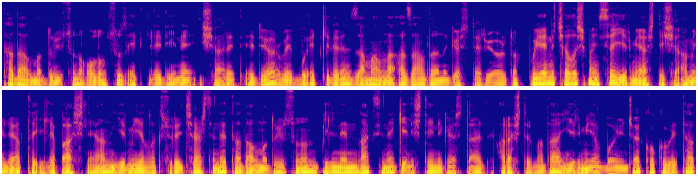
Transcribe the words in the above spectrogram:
tad alma duyusunu olumsuz etkilediğine işaret ediyor ve bu etkilerin zamanla azaldığını gösteriyordu. Bu yeni çalışma ise 20 yaş dişi ameliyatı ile başlayan 20 yıllık süre içerisinde tad alma duyusunun bilinenin aksine geliştiğini gösterdi. Araştırmada 20 yıl boyunca koku ve tat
